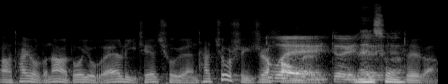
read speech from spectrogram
啊，他有罗纳尔多、有维埃里这些球员，他就是一支豪对门，对，没错对吧？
